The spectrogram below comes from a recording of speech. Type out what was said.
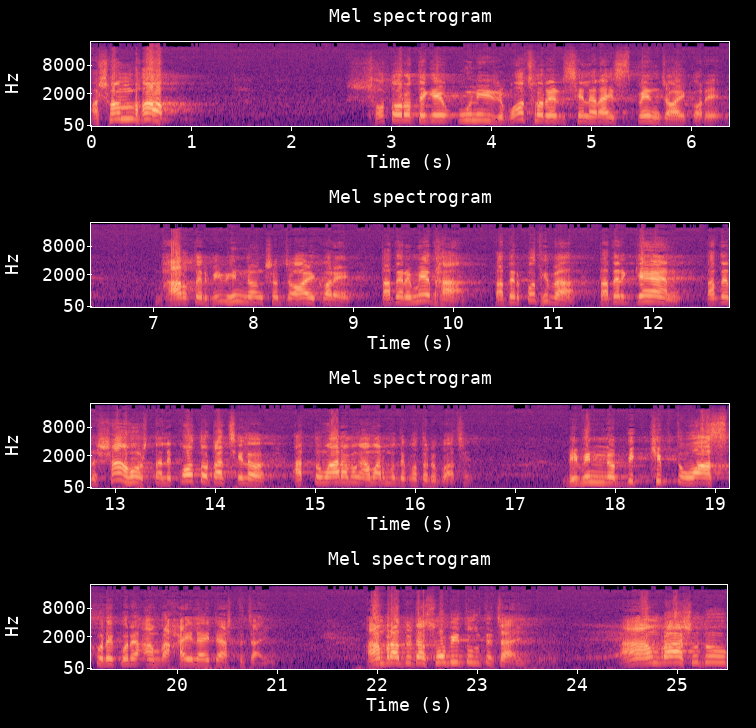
অসম্ভব! সতেরো থেকে উনিশ বছরের ছেলেরা স্পেন জয় করে, ভারতের বিভিন্ন অংশ জয় করে। তাদের মেধা, তাদের প্রতিভা, তাদের জ্ঞান, তাদের সাহস তাহলে কতটা ছিল? আর তোমার এবং আমার মধ্যে কতটুকু আছে? বিভিন্ন বিক্ষিপ্ত ওয়াশ করে করে আমরা হাইলাইটে আসতে চাই। আমরা দুটা ছবি তুলতে চাই। আমরা শুধু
